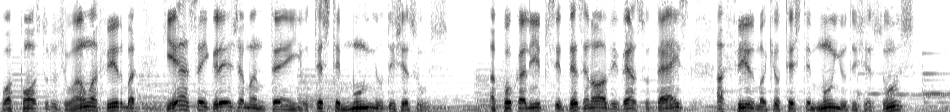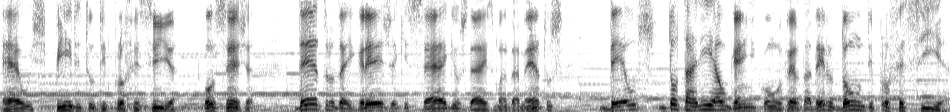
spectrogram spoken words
O apóstolo João afirma que essa igreja mantém o testemunho de Jesus. Apocalipse 19, verso 10, afirma que o testemunho de Jesus é o espírito de profecia, ou seja, dentro da igreja que segue os Dez Mandamentos, Deus dotaria alguém com o verdadeiro dom de profecia.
